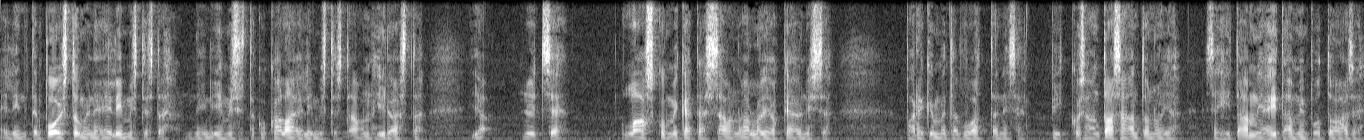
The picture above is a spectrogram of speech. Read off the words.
Eli niiden poistuminen elimistöstä, niin ihmisestä kuin kalaelimistöstä on hidasta. Ja nyt se lasku, mikä tässä on ollut jo käynnissä parikymmentä vuotta, niin se pikkusen on tasaantunut ja se hitaammin ja hitaammin putoaa se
